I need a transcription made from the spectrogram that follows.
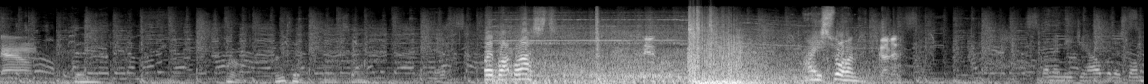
Down hunted, I would say. Play Black Blast! Two. Nice one! Got it. Gonna need your help with this one.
